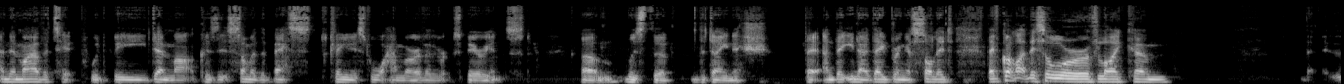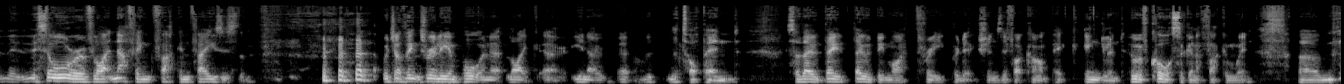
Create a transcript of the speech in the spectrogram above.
And then my other tip would be Denmark because it's some of the best, cleanest Warhammer I've ever experienced. Um, was the the Danish, they, and that you know they bring a solid. They've got like this aura of like um, this aura of like nothing fucking phases them, which I think is really important at like uh, you know at the, the top end. So they, they they would be my three predictions if I can't pick England, who of course are going to fucking win. Um,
